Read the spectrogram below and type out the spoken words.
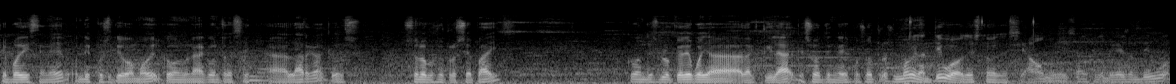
que podéis tener, un dispositivo móvil con una contraseña larga que os- solo vosotros sepáis, con desbloqueo de huella dactilar, que solo tengáis vosotros, un móvil antiguo de estos de Xiaomi, Samsung, que tengáis antiguo,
